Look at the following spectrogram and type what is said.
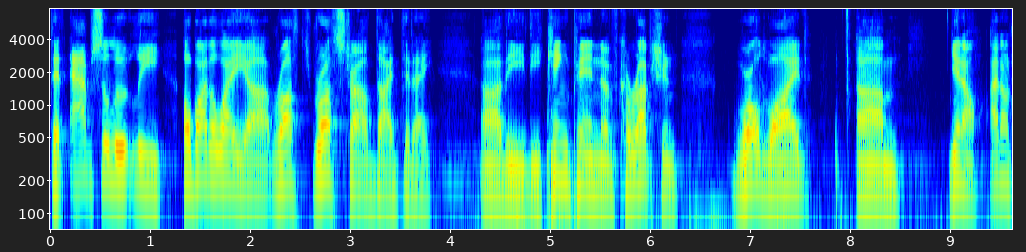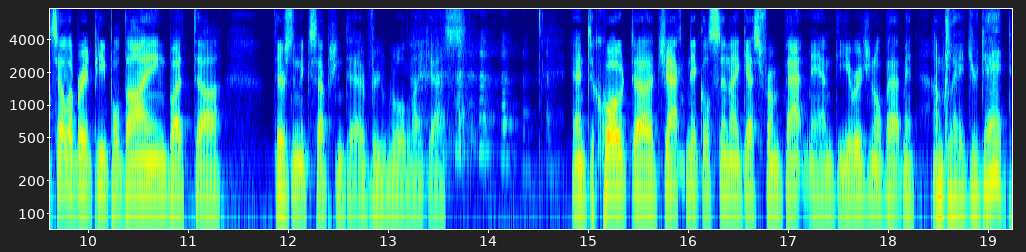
that absolutely. Oh, by the way, uh, Roth, Rothschild died today. Uh, the the kingpin of corruption worldwide. Um, you know, I don't celebrate people dying, but uh, there's an exception to every rule, I guess. and to quote uh, Jack Nicholson, I guess from Batman, the original Batman, "I'm glad you're dead."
